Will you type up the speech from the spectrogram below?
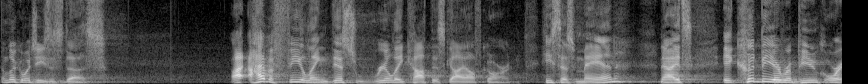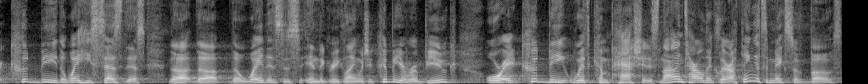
And look at what Jesus does. I, I have a feeling this really caught this guy off guard. He says, Man, now, it's, it could be a rebuke, or it could be the way he says this, the, the, the way this is in the Greek language. It could be a rebuke, or it could be with compassion. It's not entirely clear. I think it's a mix of both.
